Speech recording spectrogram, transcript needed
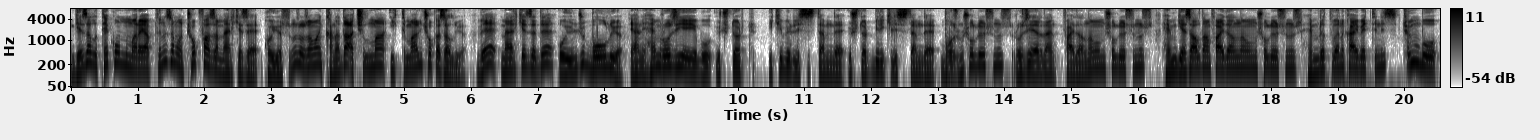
Gezal'ı tek 10 numara yaptığınız zaman çok fazla merkeze koyuyorsunuz. O zaman kanada açılma ihtimali çok azalıyor. Ve merkezde de oyuncu boğuluyor. Yani hem Rozier'i bu 3-4 2-1'li sistemde 3-4-1-2'li sistemde bozmuş oluyorsunuz. Rozier'den faydalanamamış oluyorsunuz. Hem Gezal'dan faydalanamamış oluyorsunuz. Hem Rıdvan'ı kaybettiniz. Tüm bu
